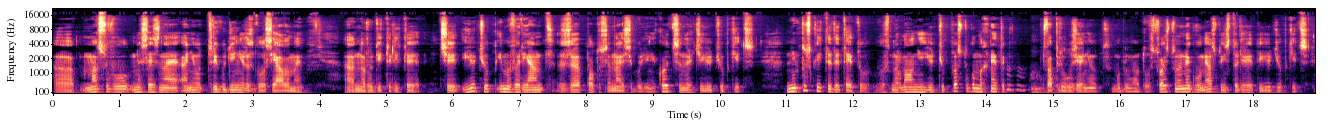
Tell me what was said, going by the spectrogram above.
А, масово не се знае, а ние от 3 години разгласяваме а, на родителите, че YouTube има вариант за под 18 години, който се нарича YouTube Kids. Не пускайте детето в нормалния YouTube. Просто го махнете uh-huh. това приложение от мобилното устройство. На негово място инсталирайте YouTube Kids,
